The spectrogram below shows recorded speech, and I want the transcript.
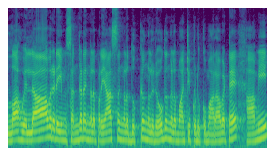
അള്ളാഹു എല്ലാവരുടെയും സങ്കടങ്ങൾ പ്രയാസങ്ങൾ ദുഃഖങ്ങൾ രോഗങ്ങൾ മാറ്റിക്കൊടുക്കുമാറാവട്ടെ. ആമീൻ.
